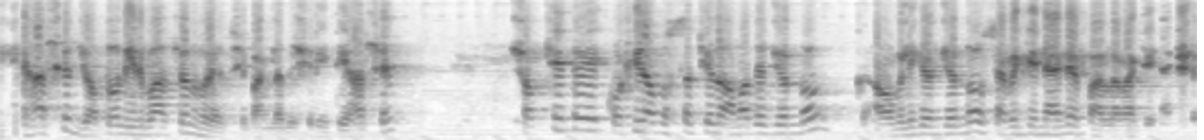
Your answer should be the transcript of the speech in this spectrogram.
ইতিহাসে যত নির্বাচন হয়েছে, বাংলাদেশের ইতিহাসে, সবচেয়ে কঠিন অবস্থা ছিল আমাদের জন্য আওয়ামী লীগের জন্য সেভেন্টি নাইনের পার্লামেন্ট ইলেকশন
